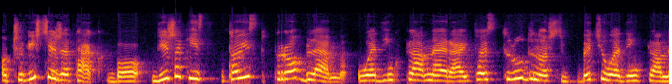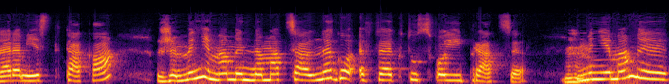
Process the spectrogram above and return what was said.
Oczywiście, że tak, bo wiesz, jaki jest, to jest problem wedding planera i to jest trudność w byciu wedding planerem jest taka, że my nie mamy namacalnego efektu swojej pracy. Mhm. My nie mamy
